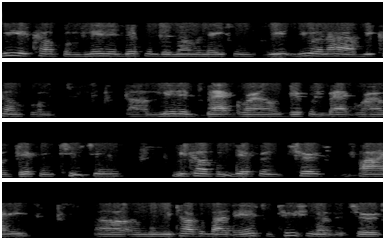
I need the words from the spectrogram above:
we come from many different denominations. We, you and I, we come from uh, many backgrounds, different backgrounds, different teachings. We come from different church bodies. Uh, and when we talk about the institution of the church,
